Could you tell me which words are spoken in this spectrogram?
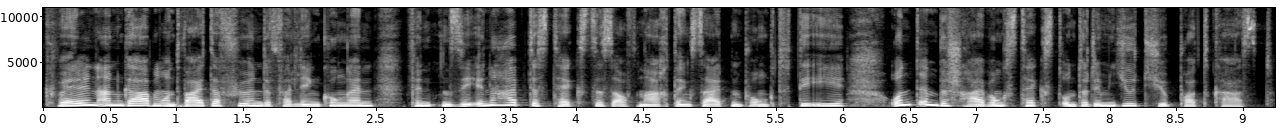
Quellenangaben und weiterführende Verlinkungen finden Sie innerhalb des Textes auf nachdenkseiten.de und im Beschreibungstext unter dem YouTube-Podcast.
